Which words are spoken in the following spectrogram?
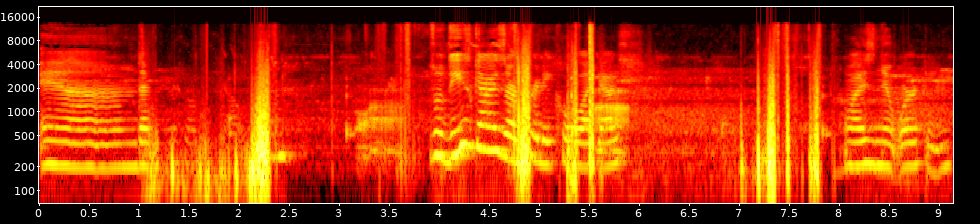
And then so these guys are pretty cool, I guess. Why isn't it working?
